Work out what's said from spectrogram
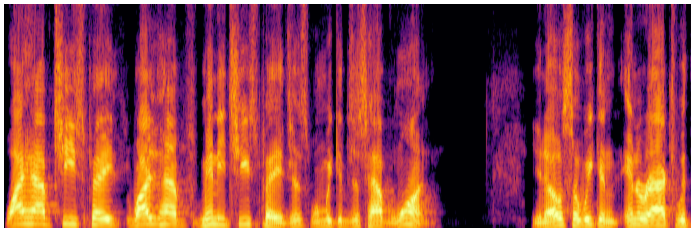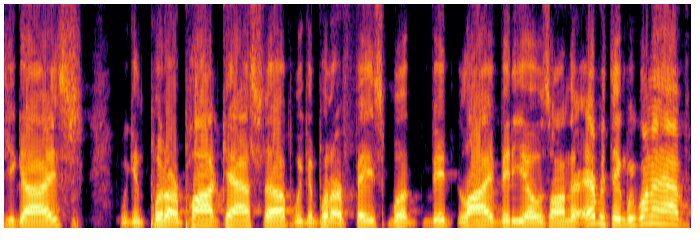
Why have Chiefs page? Why have many Chiefs pages when we can just have one? You know, so we can interact with you guys. We can put our podcast up. We can put our Facebook vid- live videos on there. Everything. We want to have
